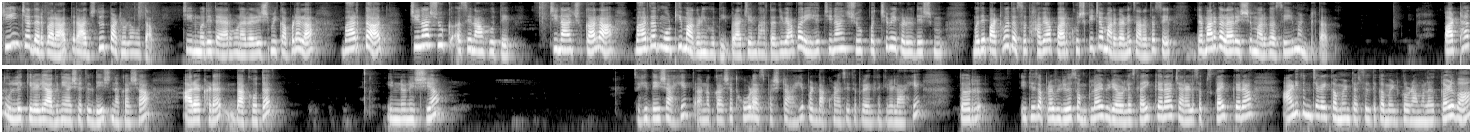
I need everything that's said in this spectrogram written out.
चीनच्या दरबारात राजदूत पाठवला होता. चीनमध्ये तयार होणाऱ्या रेशमी कापडाला भारतात चिनाशुक असे नाव होते. चिनाशुकाला भारतात मोठी मागणी होती. प्राचीन भारतातील व्यापारी हे चिनाशुक पश्चिमेकडील देश मध्ये पाठवत असत हा व्यापार खुशकीच्या मार्गाने चालत असे त्या मार्गाला रेशीम मार्ग असेही म्हणतात. पाठात उल्लेख केलेले आग्नेय आशियातील देश नकाशा आराखड्यात दाखवतात. इंडोनेशिया हे देश आहेत नकाशा थोडा स्पष्ट आहे पण दाखवण्याचा इथे प्रयत्न केलेला आहे. तर इथेच आपला व्हिडिओ संपला आहे व्हिडिओ आवडल्यास लाईक करा चॅनलला सबस्क्राईब करा आणि तुमच्या काही कमेंट असेल तर कमेंट करून आम्हाला कळवा.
